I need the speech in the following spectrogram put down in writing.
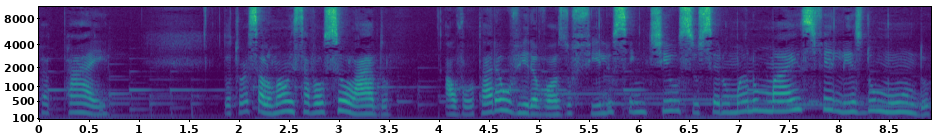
papai. Dr. Salomão estava ao seu lado. Ao voltar a ouvir a voz do filho, sentiu-se o ser humano mais feliz do mundo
